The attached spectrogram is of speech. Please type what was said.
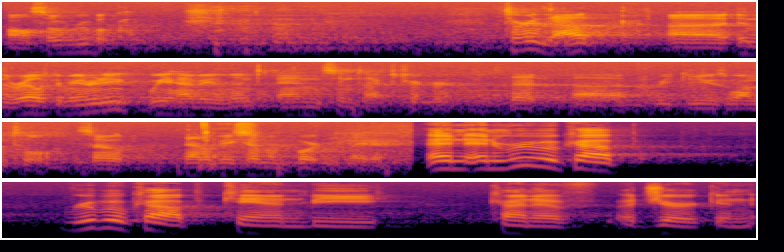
Also Rubocop. Turns out, uh, in the Rails community, we have a lint and syntax checker that uh, we can use one tool. So that'll become important later. And and RuboCop, RuboCop can be kind of a jerk and,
